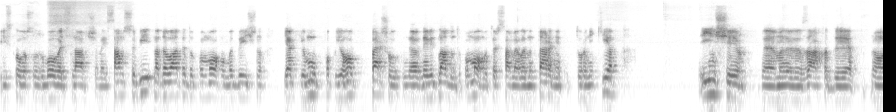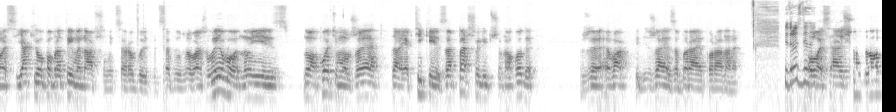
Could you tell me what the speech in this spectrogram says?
військовослужбовець навчений сам собі надавати допомогу медичну, як йому його першу невідкладну допомогу, те ж саме елементарні турнікет, інші е, заходи. Ось як його побратими навчені це робити. Це дуже важливо. Ну і ну а потім вже да, як тільки за першої ліпшої нагоди вже евак під'їжджає, забирає поранених. Підрозділи Ось а щодо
